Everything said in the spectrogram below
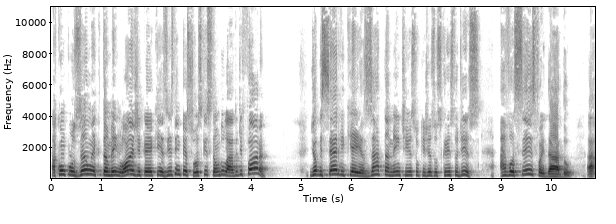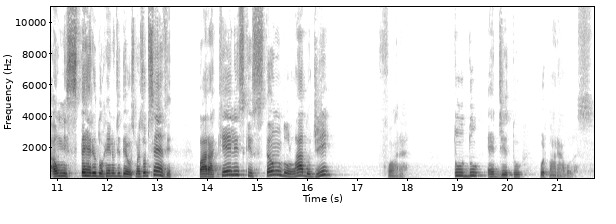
a conclusão é que também lógica é que existem pessoas que estão do lado de fora. E observe que é exatamente isso que Jesus Cristo diz. A vocês foi dado o mistério do reino de Deus. Mas observe, para aqueles que estão do lado de fora, tudo é dito por parábolas.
